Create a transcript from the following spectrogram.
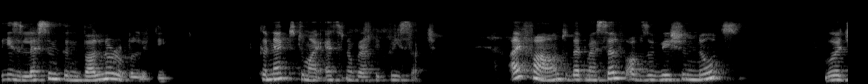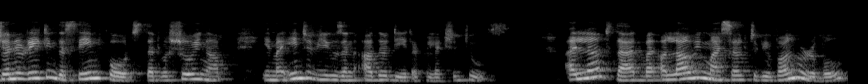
these lessons in vulnerability, connect to my ethnographic research. I found that my self-observation notes were generating the same codes that were showing up in my interviews and other data collection tools. I learned that by allowing myself to be vulnerable,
